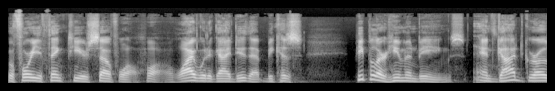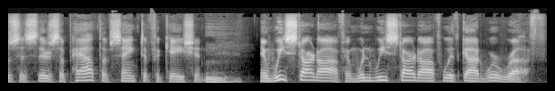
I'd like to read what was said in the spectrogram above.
before you think to yourself, well, well why would a guy do that? Because people are human beings and God grows us. There's a path of sanctification. Mm-hmm. And we start off, and when we start off with God, we're rough.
